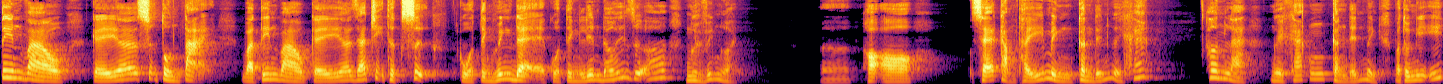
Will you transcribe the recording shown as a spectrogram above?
tin vào cái ờ, sự tồn tại và tin vào cái ờ, giá trị thực sự của tình huynh đệ của tình liên đới giữa người với người họ sẽ cảm thấy mình cần đến người khác hơn là người khác cần đến mình và tôi nghĩ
